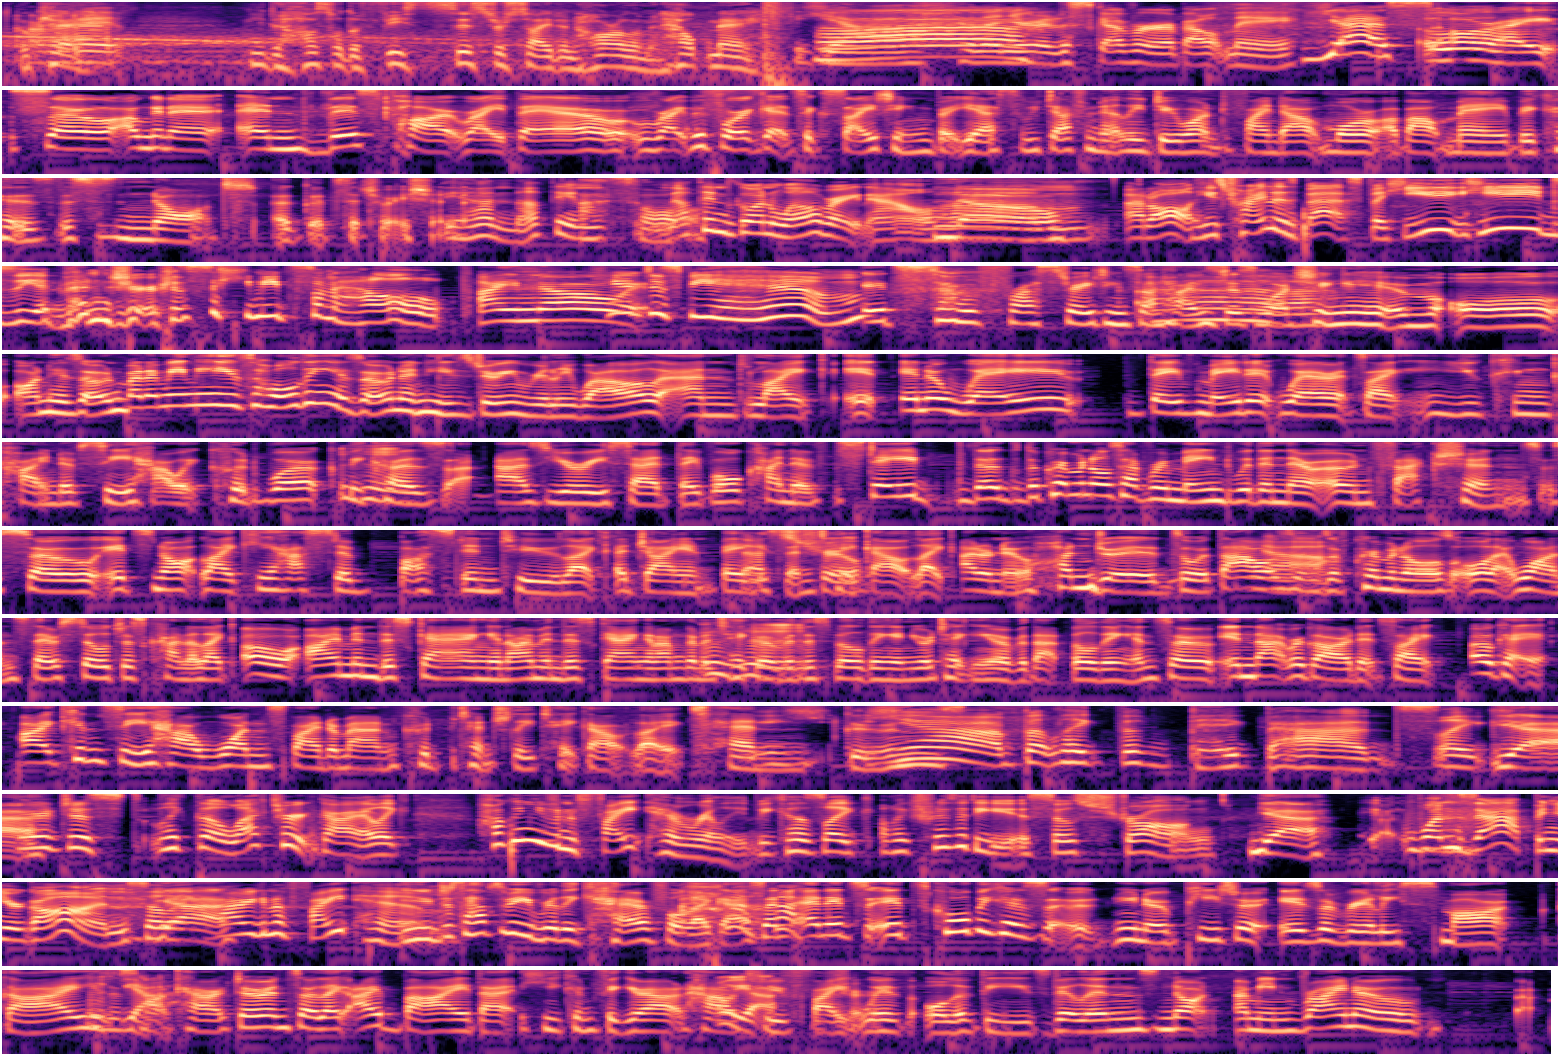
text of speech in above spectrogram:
Okay. All Need to hustle to Feast's sister site in Harlem and help May. Yeah. and you're gonna discover about May. Yes. Oh. All right. So I'm going to end this part right there, right before it gets exciting. But yes, we definitely do want to find out more about May because this is not a good situation. Yeah, nothing's nothing's going well right now. No. um, at all. He's trying his best, but he he needs the adventures. he needs some help. I know. It Can't just be him. It's so frustrating sometimes just Ah. watching him all on his own. But I mean, he's holding his own and he's doing really well. And like it, in a way, they've made it where it's like you can kind of see how it could work Mm-hmm. because, as Yuri said, they've all kind of stayed. The the criminals have remained within their own factions, so it's not like he has to bust into like a giant base That's and true. take out like I don't know hundreds or thousands Yeah. of criminals all at once. They're still just kind of like, oh, I'm in this gang and I'm in this gang and I'm going to take Mm-hmm. over this building and you're taking over that building. And so, in that regard, it's like, okay, I can see how one Spider Man could potentially take out like 10 goons. Yeah, but like the big bads, like Yeah. they're just like the electric guy. Like, how can you even fight him really? Because like electricity is so strong. Yeah. One zap and you're gone. So like, Yeah. how are you gonna fight him? You just have to be really careful, I guess. And and it's it's cool because uh, you know Peter is a really smart guy. He's a yeah. smart character, and so like I buy that he can figure out how Oh, yeah, to fight sure. with all of these villains. Not, I mean, Rhino.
